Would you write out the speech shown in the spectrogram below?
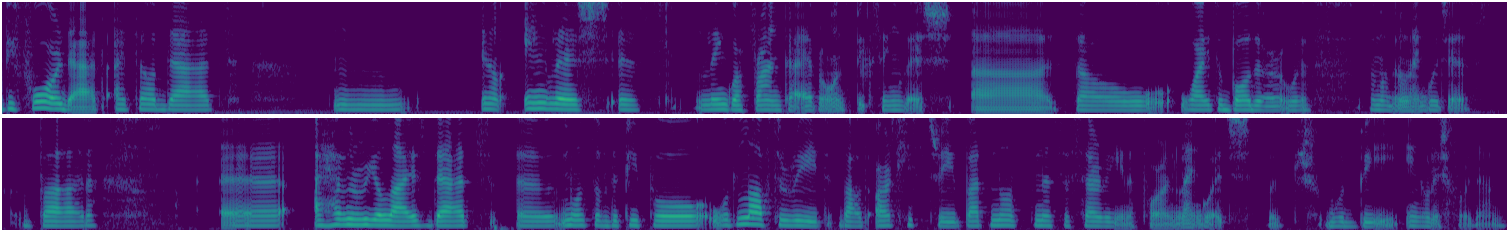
before that, I thought that um, you know, English is lingua franca. Everyone speaks English, uh, so why to bother with some other languages? But uh, I haven't realized that uh, most of the people would love to read about art history, but not necessarily in a foreign language, which would be English for them.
